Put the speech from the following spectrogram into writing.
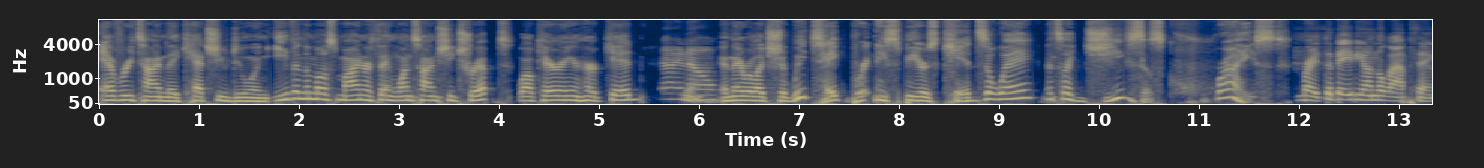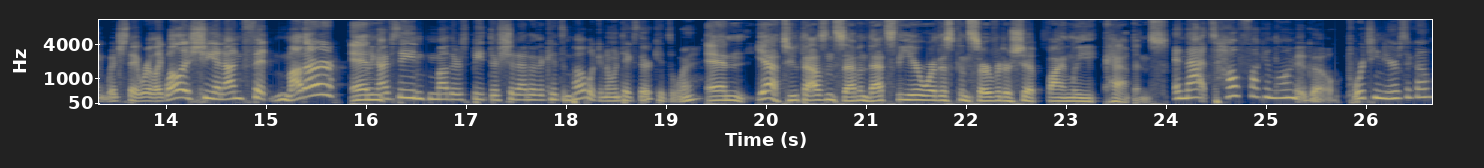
every time they catch you doing even the most minor thing, one time she tripped while carrying her kid. I know. And they were like, should we take Britney Spears' kids away? It's like, Jesus Christ. Right, the baby on the lap thing, which they were like, "Well, is she an unfit mother?" And like I've seen mothers beat their shit out of their kids in public, and no one takes their kids away. and yeah, 2007, that's the year where this conservatorship finally happens. And that's how fucking long ago? Fourteen years ago?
